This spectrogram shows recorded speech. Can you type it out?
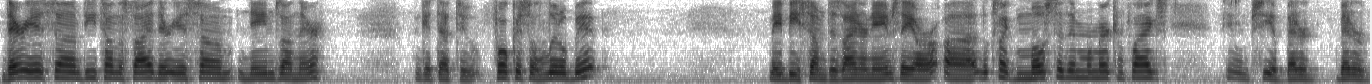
There is some deets on the side. There is some names on there. Get that to focus a little bit. Maybe some designer names. They are, uh, looks like most of them are American flags. You see a better, better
